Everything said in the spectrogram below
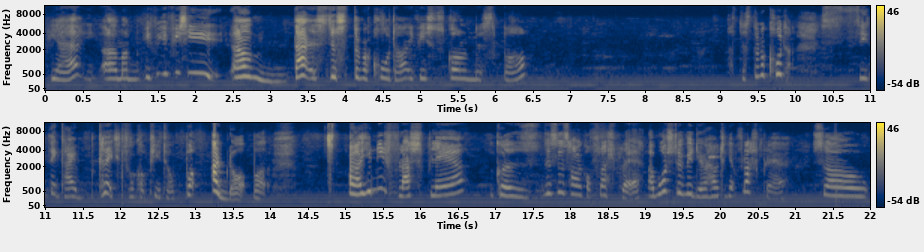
yeah. Um, um if if you see, um, that is just the recorder. If you scroll on this bar, that's just the recorder you think I'm connected to a computer, but I'm not. But uh, you need Flash Player because this is how I got Flash Player. I watched a video how to get Flash Player, so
